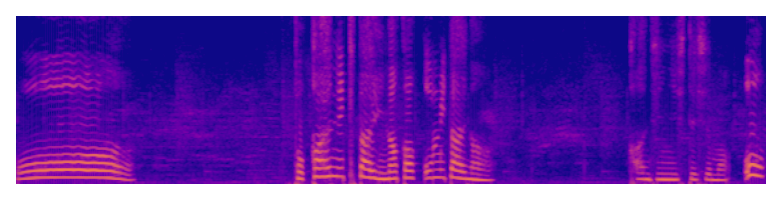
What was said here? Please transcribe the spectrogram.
おー。都会に来た田舎っ子みたいな感じにしてしまう。お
